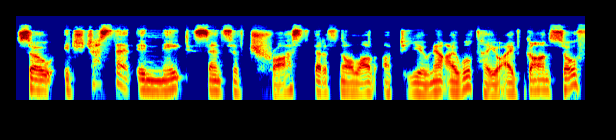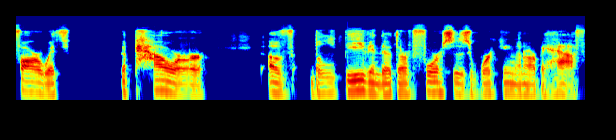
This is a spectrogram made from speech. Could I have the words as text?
so it's just that innate sense of trust that it's not up to you. Now, I will tell you, I've gone so far with the power of believing that there are forces working on our behalf.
